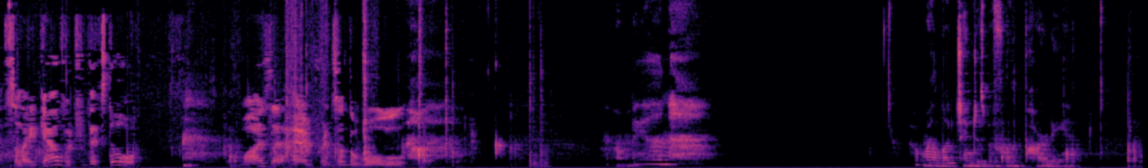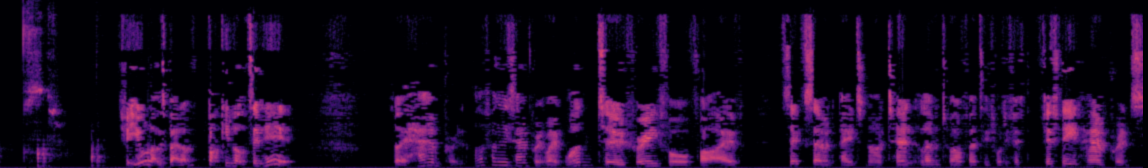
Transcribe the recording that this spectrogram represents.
That's the Lady Galvin from next door. Why is there handprints on the wall? Oh man. Luck changes before the party. Shit, your luck's bad. I'm fucking locked in here. So, handprint. What the fuck are these handprint? Wait, 1, 2, 3, 4, 5, 6, 7, 8, 9, 10, 11, 12, 13, 14, 15. 15 handprints.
